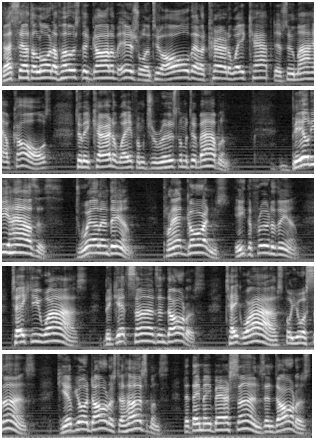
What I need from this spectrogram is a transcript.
thus saith the Lord of hosts, the God of Israel, unto all that are carried away captives, whom I have caused to be carried away from Jerusalem to Babylon. Build ye houses, dwell in them, plant gardens, eat the fruit of them, take ye wives Beget sons and daughters. Take wives for your sons. Give your daughters to husbands, that they may bear sons and daughters,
